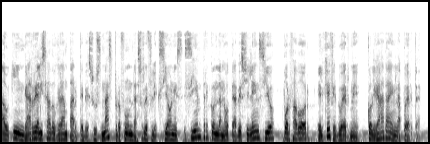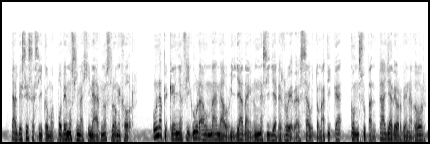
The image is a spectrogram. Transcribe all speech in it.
Hawking ha realizado gran parte de sus más profundas reflexiones siempre con la nota de silencio, por favor, el jefe duerme, colgada en la puerta. Tal vez es así como podemos imaginarnos lo mejor. Una pequeña figura humana ovillada en una silla de ruedas automática, con su pantalla de ordenador,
